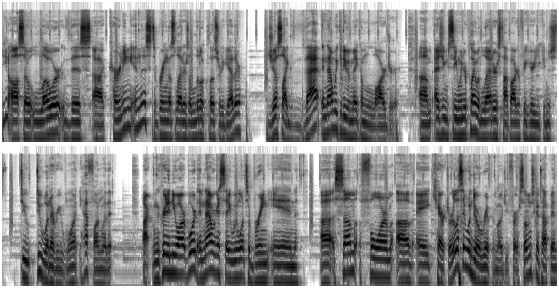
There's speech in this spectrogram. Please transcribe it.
You can also lower this uh, kerning in this to bring those letters a little closer together, just like that. And now we could even make them larger. Um, as you can see, when you're playing with letters, typography here, you can just do, do whatever you want. You have fun with it. All right, I'm gonna create a new artboard, and now we're gonna say we want to bring in uh, some form of a character. Let's say we want to do a rip emoji first. So I'm just gonna type in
